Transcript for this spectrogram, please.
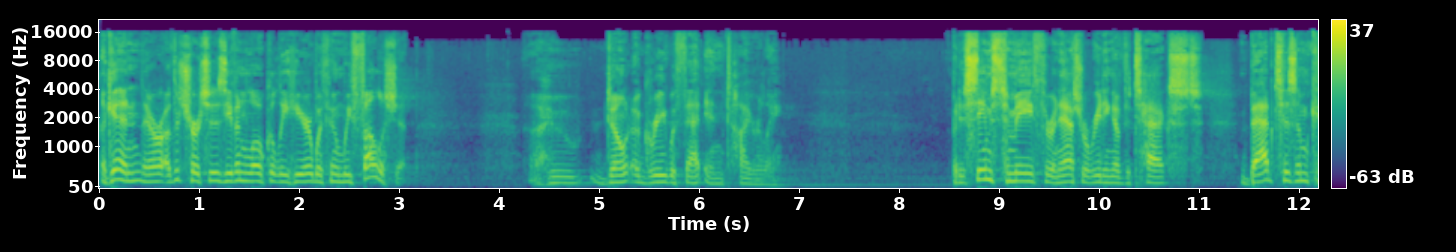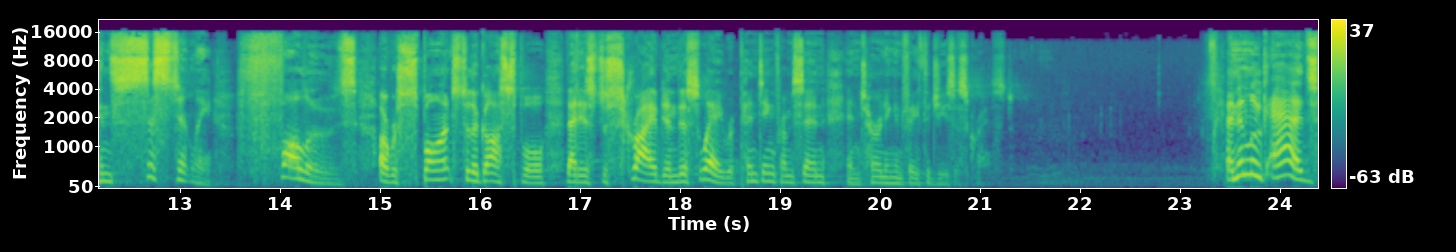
Again, there are other churches, even locally here, with whom we fellowship, uh, who don't agree with that entirely. But it seems to me, through a natural reading of the text, baptism consistently follows a response to the gospel that is described in this way repenting from sin and turning in faith to Jesus Christ. And then Luke adds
